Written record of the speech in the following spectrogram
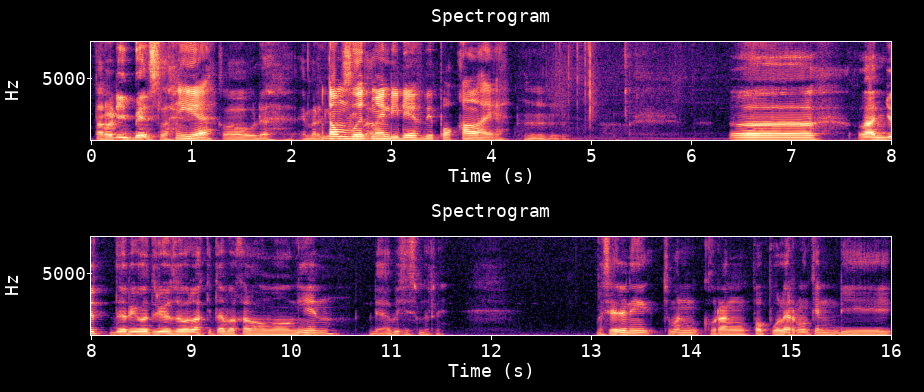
taruh di bench lah. Iya. Kalau udah emergency. Atau buat main di DFB Pokal lah ya. Hmm. Eh, lanjut dari Odriozola kita bakal ngomongin udah habis sih sebenarnya. Masih ada nih, cuman kurang populer mungkin di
